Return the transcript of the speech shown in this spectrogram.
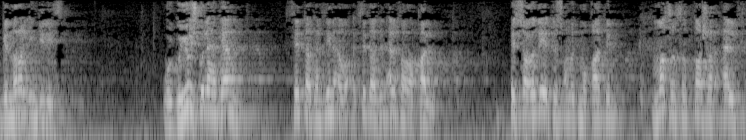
جنرال إنجليزي. والجيوش كلها كام؟ 36 أو 36 ألف أو أقل. السعودية 900 مقاتل مصر 16 ألف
